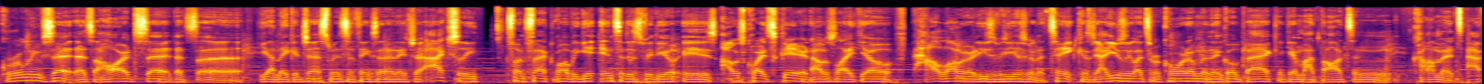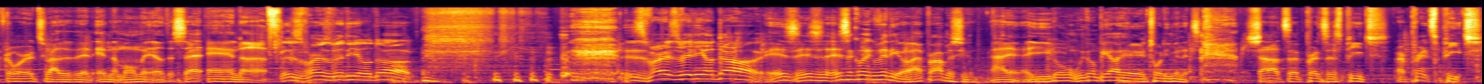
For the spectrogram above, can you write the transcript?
grueling set. That's a hard set. That's a you gotta make adjustments and things of that nature. Actually, fun fact while we get into this video is I was quite scared. I was like, yo, how long are these videos gonna take? Because I usually like to record them and then go back and get my thoughts and comments afterwards rather than in the moment of the set. And uh this first video, dog. this first video, dog. It's, it's, it's a quick video. I promise you. I, you gonna, we gonna be out here in 20 minutes. Shout out to Princess Peach or Prince Peach.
